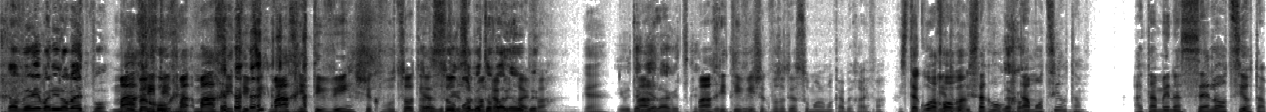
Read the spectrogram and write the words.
חברים, אני לומד פה. מה הכי. טבעי- מה, מה, הכי טבעי, מה הכי טבעי שקבוצות אה, יעשו מול מכבי. חיפה? כן. אם היא תגיע מה- לארץ. כן. מה הכי טבעי שקבוצות יעשו מול מכבי חיפה? הסתגרו אחורה. יסתגרו, נכון. אתה מוציא אותם. אתה מנסה להוציא אותם.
